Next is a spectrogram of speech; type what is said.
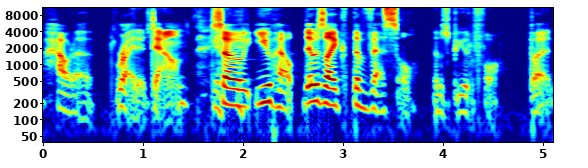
how to write it down." So you helped. It was like the vessel. It was beautiful. But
